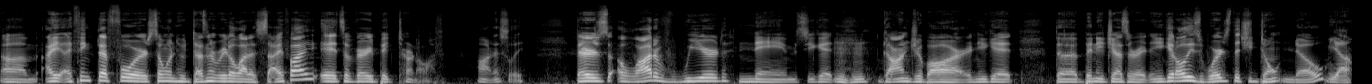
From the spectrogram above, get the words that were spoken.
Um, I, I think that for someone who doesn't read a lot of sci-fi, it's a very big turnoff. Honestly, there's a lot of weird names. You get Mm-hmm. And you get the Bene Gesserit, and you get all these words that you don't know. yeah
